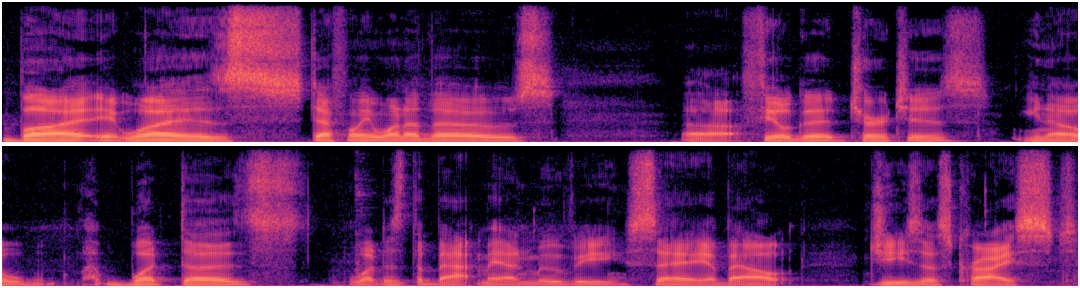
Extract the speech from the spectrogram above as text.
but it was definitely one of those uh, feel good churches. You know, what does what does the Batman movie say about Jesus Christ?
